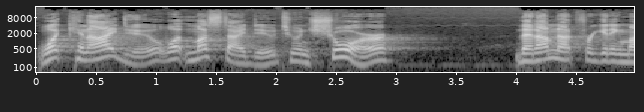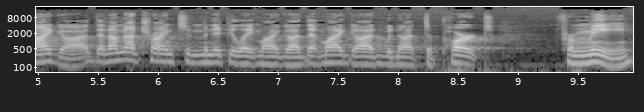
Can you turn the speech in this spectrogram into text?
what can I do? What must I do to ensure that I'm not forgetting my God, that I'm not trying to manipulate my God, that my God would not depart from me?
